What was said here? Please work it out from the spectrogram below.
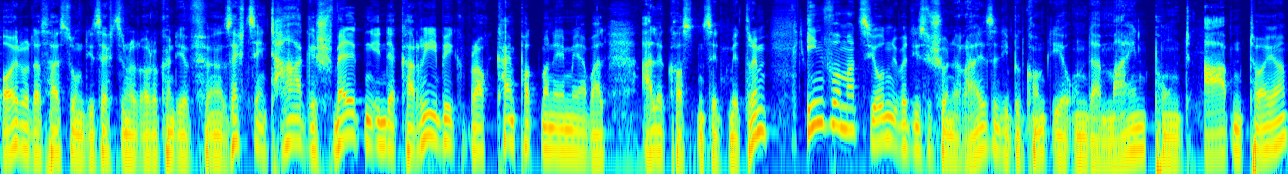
Euro. Das heißt, so um die 1600 Euro könnt ihr für 16 Tage schwelgen in der Karibik. Braucht kein Portemonnaie mehr, weil alle Kosten sind mit drin. Informationen über diese schöne Reise, die bekommt ihr unter mein.abenteuer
